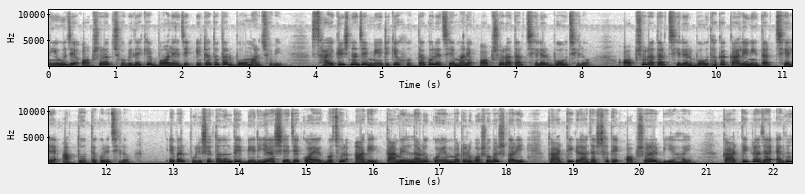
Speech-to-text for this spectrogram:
নিউজে অপসরার ছবি দেখে বলে যে এটা তো তার বৌমার ছবি। সাইকৃষ্ণা যে মেয়েটিকে হত্যা করেছে মানে অপসরা তার ছেলের বউ ছিল। অপসরা তার ছেলের বউ থাকা কালীনই তার ছেলে আত্মহত্যা করেছিল। এবার পুলিশের তদন্তে বেরিয়ে আসে যে কয়েক বছর আগে তামিলনাড়ু কোয়েম্বাটুর বসবাসকারী কার্তিক রাজার সাথে অপসরার বিয়ে হয়। কার্তিক রাজা একজন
